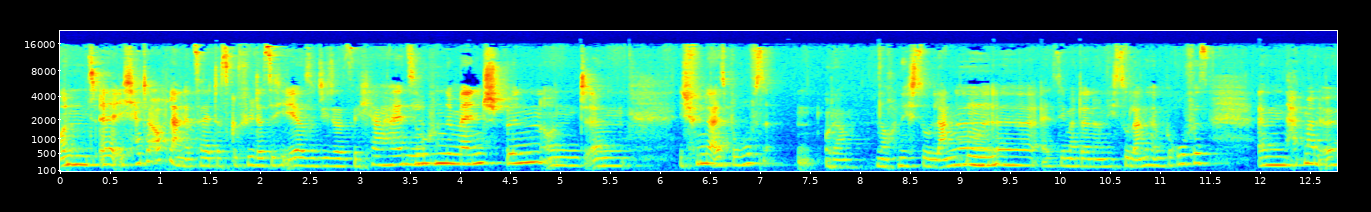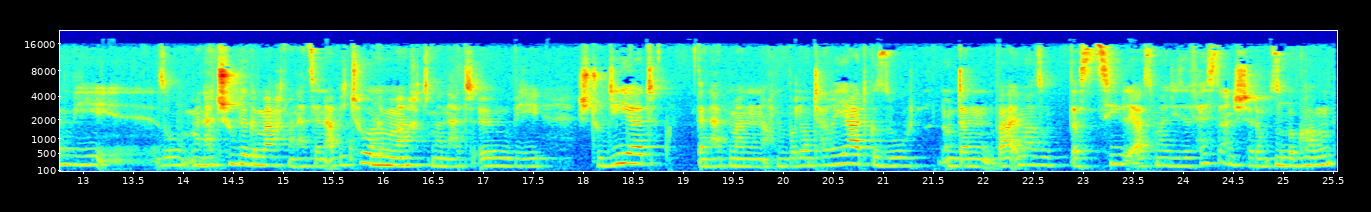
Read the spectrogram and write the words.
und äh, ich hatte auch lange Zeit das Gefühl, dass ich eher so dieser sicherheitssuchende Mensch bin und ähm, ich finde als Berufs- oder noch nicht so lange, Mhm. äh, als jemand, der noch nicht so lange im Beruf ist, ähm, hat man irgendwie so, man hat Schule gemacht, man hat sein Abitur Mhm. gemacht, man hat irgendwie studiert, dann hat man nach einem Volontariat gesucht und dann war immer so das Ziel, erstmal diese Festanstellung Mhm. zu bekommen,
